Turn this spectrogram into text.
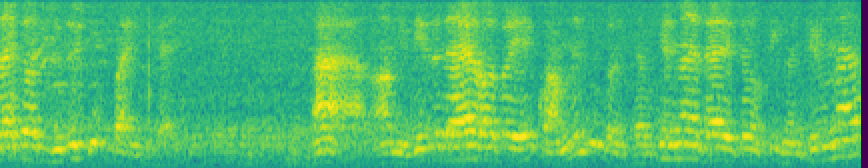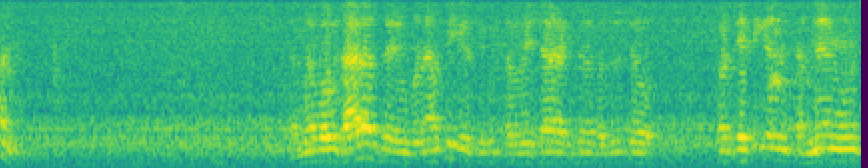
થાય તો જુદું શું પાડી શકાય હા આમ બીજી તો દાયા હોય પણ એ કામ નહીં પણ સંગીત ના થાય તો ઘંટી ના આવે ને તમે બહુ સારા છો મને આપી ગયું કે તમે વિચાર બધું તો પણ તેથી કરીને તમને હું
